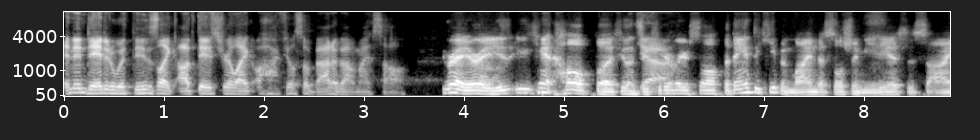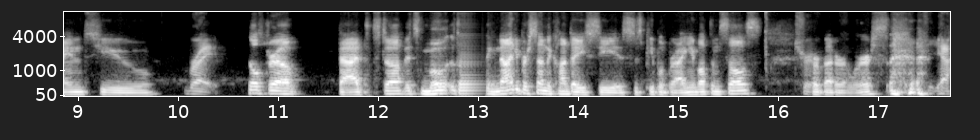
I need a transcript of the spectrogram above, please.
inundated with these like updates, you're like, oh, I feel so bad about myself. Right, right. Um, you, you can't help but feel insecure yeah. about yourself. But then you have to keep in mind that social media is designed to Right. filter out bad stuff. It's most like ninety percent of the content you see is just people bragging about themselves, True. for better or worse. Yeah.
